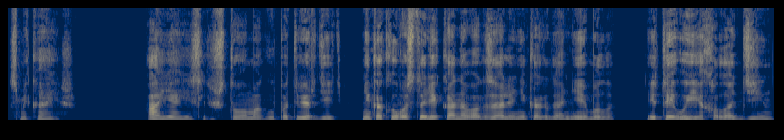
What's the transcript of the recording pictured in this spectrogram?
Смекаешь? А я, если что, могу подтвердить. Никакого старика на вокзале никогда не было, и ты уехал один.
